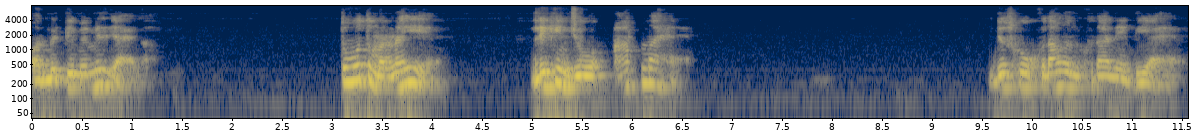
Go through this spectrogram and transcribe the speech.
और मिट्टी में मिल जाएगा। तो वो तो मरना ही है। लेकिन जो आत्मा है जिसको खुदावन खुदा ने दिया है,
